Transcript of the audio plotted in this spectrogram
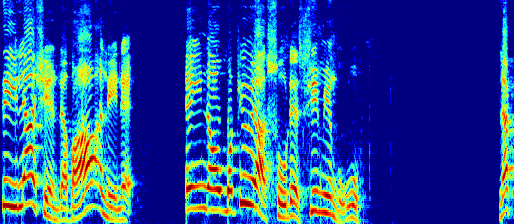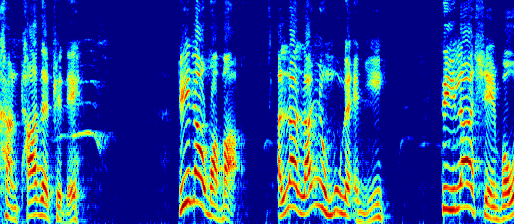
သီလရှင်တပါးအနေနဲ့အိမ်တော်မပြည့်ရဆိုတဲ့စီးမြင့်ကိုလက်ခံထားတဲ့ဖြစ်တယ်ဒီနောက်မှာမှ အလတ်လမ်းညွန်မှုနဲ့အညီသီလရှင်ဘဝ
